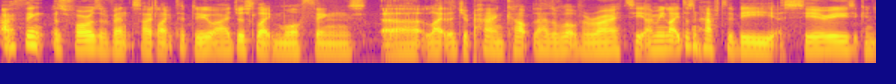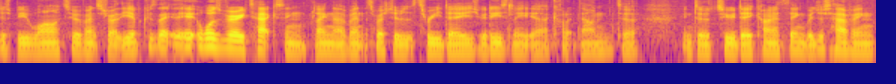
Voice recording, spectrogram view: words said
I think as far as events I'd like to do, I just like more things uh, like the Japan Cup that has a lot of variety. I mean, like it doesn't have to be a series; it can just be one or two events throughout the year because they, it was very taxing playing that event, especially if it was three days. You could easily uh, cut it down into into a two day kind of thing. But just having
